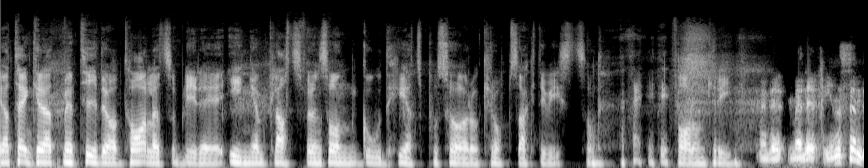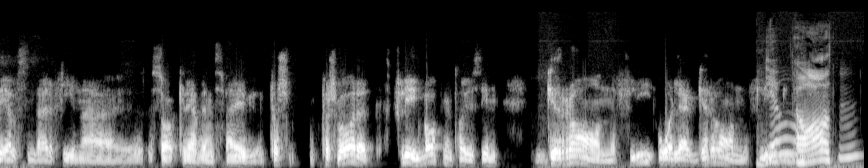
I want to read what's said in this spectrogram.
Jag tänker att med Tidöavtalet så blir det ingen plats för en sån godhetsposör och kroppsaktivist som far omkring. Men det, men det finns en del sådana där fina eh, saker även i Sverige. Förs, försvaret, flygvapnet har ju sin granfly, årliga granflygning. Ja, Mm.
